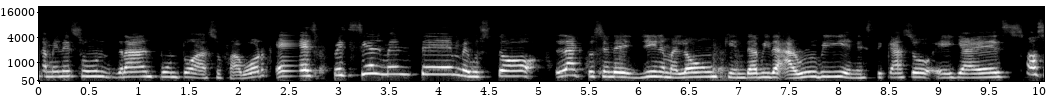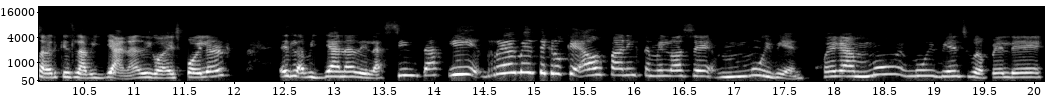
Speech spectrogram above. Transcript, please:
también es un gran punto a su favor. Especialmente me gustó la actuación de Gina Malone, quien da vida a Ruby. En este caso, ella es, vamos a ver qué es la villana, digo, spoiler. Es la villana de la cinta y realmente creo que Al Fanning también lo hace muy bien. Juega muy, muy bien su papel de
